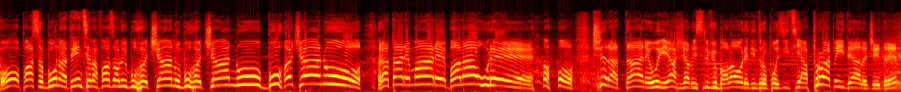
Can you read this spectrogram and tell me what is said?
O, oh, pasă bună, atenție la faza lui Buhăceanu, Buhăceanu, Buhăceanu! Ratare mare, Balaure! Oh, oh, ce ratare uriașă a lui Silviu Balaure dintr-o poziție aproape ideală, cei drept.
